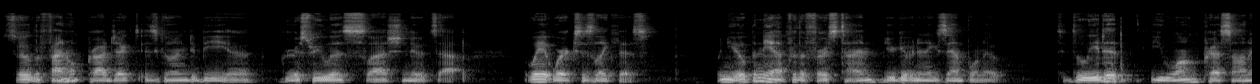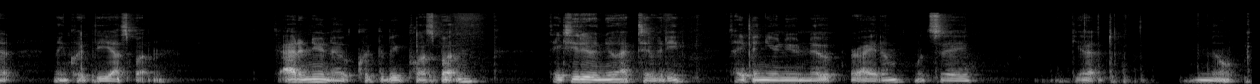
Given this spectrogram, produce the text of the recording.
So the final project is going to be a grocery list slash notes app. The way it works is like this. When you open the app for the first time, you're given an example note. To delete it, you long press on it, and then click the yes button. To add a new note, click the big plus button. It takes you to a new activity type in your new note or item. Let's say get milk.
